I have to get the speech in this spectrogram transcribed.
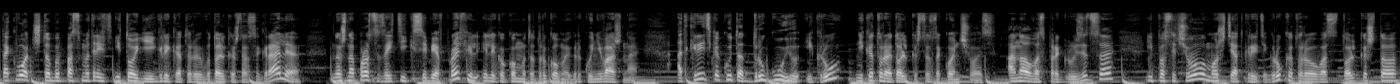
Так вот, чтобы посмотреть итоги игры, которую вы только что сыграли, нужно просто зайти к себе в профиль или какому-то другому игроку, неважно, открыть какую-то другую игру, не которая только что закончилась, она у вас прогрузится, и после чего вы можете открыть игру, которая у вас только что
